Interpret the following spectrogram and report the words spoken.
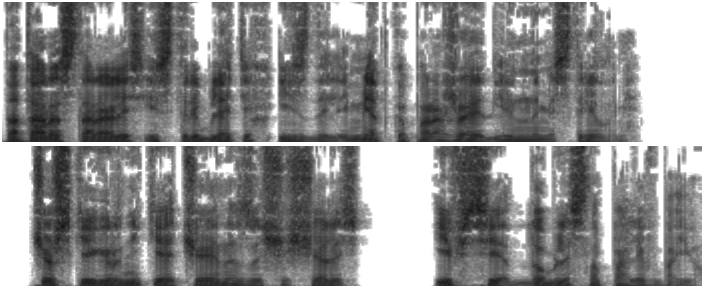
Татары старались истреблять их издали, метко поражая длинными стрелами. Чешские горняки отчаянно защищались, и все доблестно пали в бою.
